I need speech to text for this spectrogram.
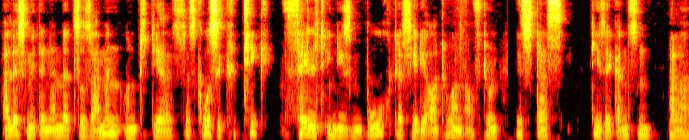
alles miteinander zusammen und der, das große Kritikfeld in diesem Buch, das hier die Autoren auftun, ist, dass diese ganzen äh,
